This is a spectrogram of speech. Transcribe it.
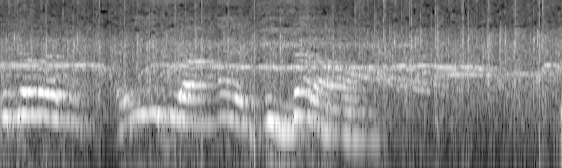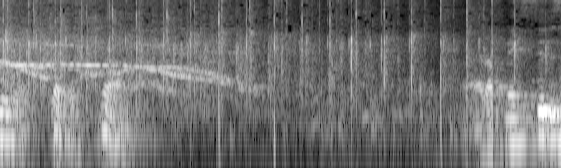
and gentlemen, Alicia and Susanna. Give a Right up next to the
